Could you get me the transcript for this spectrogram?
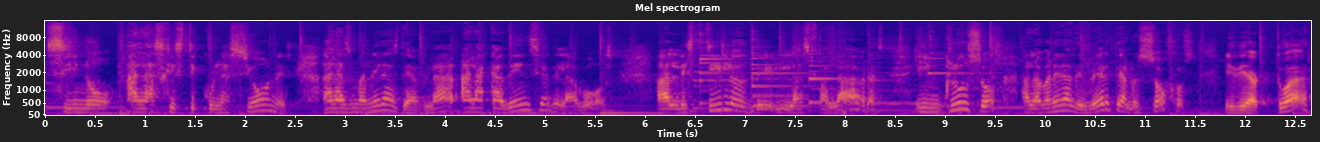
sino a las gesticulaciones, a las maneras de hablar, a la cadencia de la voz, al estilo de las palabras, incluso a la manera de verte a los ojos y de actuar.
